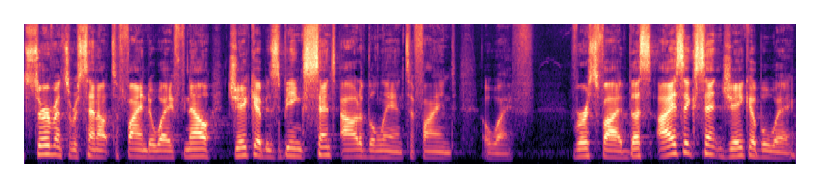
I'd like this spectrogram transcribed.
servants were sent out to find a wife. Now Jacob is being sent out of the land to find a wife. Verse 5 Thus Isaac sent Jacob away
